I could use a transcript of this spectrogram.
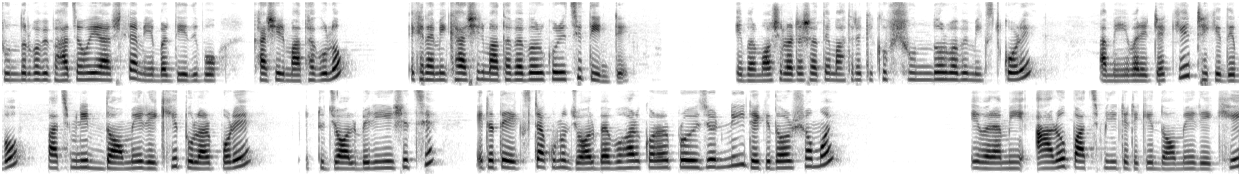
সুন্দরভাবে ভাজা হয়ে আসলে আমি এবার দিয়ে দিব খাসির মাথাগুলো। এখানে আমি খাসির মাথা ব্যবহার করেছি তিনটে। এবার মশলাটার সাথে মাথাটাকে খুব সুন্দরভাবে মিক্সড করে আমি এবার এটাকে ঢেকে দেব। পাঁচ মিনিট দমে রেখে তোলার পরে একটু জল বেরিয়ে এসেছে। এটাতে এক্সট্রা কোনো জল ব্যবহার করার প্রয়োজন নেই ঢেকে দেওয়ার সময়। এবার আমি আরও পাঁচ মিনিট এটাকে দমে রেখে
